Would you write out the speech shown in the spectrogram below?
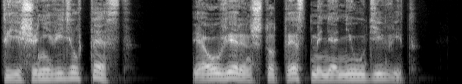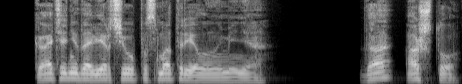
«Ты еще не видел тест?» «Я уверен, что тест меня не удивит». Катя недоверчиво посмотрела на меня. Да? А что?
